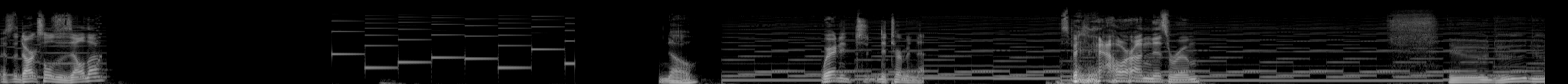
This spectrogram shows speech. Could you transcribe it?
Is the Dark Souls of Zelda? No. Where did t- determine that? Spend an hour on this room. Do, do, do.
